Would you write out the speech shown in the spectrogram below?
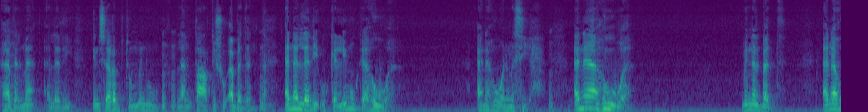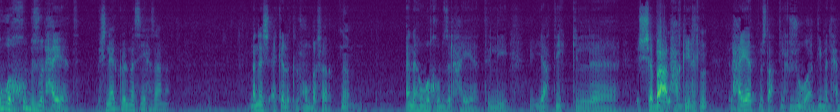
هذا الماء الذي إن شربتم منه لن تعطشوا أبدا. نعم. أنا الذي أكلمك هو. أنا هو المسيح. أنا هو. من البد. أنا هو خبز الحياة. باش ناكلوا المسيح زعما؟ ماناش أكلت لحوم بشر. نعم. أنا هو خبز الحياة اللي يعطيك ال- الشبع الحقيقي. الحياة مش تعطيك جوع. ديما تحب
